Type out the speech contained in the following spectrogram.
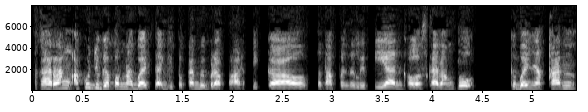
sekarang aku juga pernah baca gitu kan beberapa artikel tentang penelitian kalau sekarang tuh kebanyakan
